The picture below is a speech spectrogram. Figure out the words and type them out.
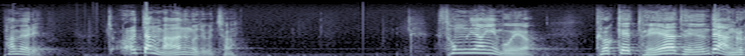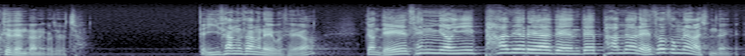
파멸이 쫄딱 망하는 거죠, 그렇죠? 성량이 뭐예요? 그렇게 돼야 되는데 안 그렇게 된다는 거죠, 그렇죠? 그러니까 이 상상을 해보세요. 그러니까 내 생명이 파멸해야 되는데 파멸해서 성량하신다는 거예요.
